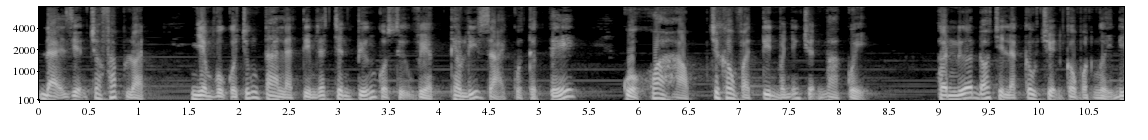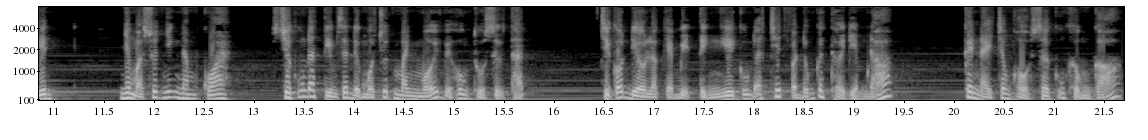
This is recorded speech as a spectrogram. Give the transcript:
Đại diện cho pháp luật. Nhiệm vụ của chúng ta là tìm ra chân tướng của sự việc Theo lý giải của thực tế, Của khoa học, Chứ không phải tin vào những chuyện ma quỷ. Hơn nữa, đó chỉ là câu chuyện của một người điên. Nhưng mà suốt những năm qua Chú cũng đã tìm ra được một chút manh mối về hung thủ sự thật. Chỉ có điều là kẻ bị tình nghi cũng đã chết vào đúng cái thời điểm đó. Cái này trong hồ sơ cũng không có.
